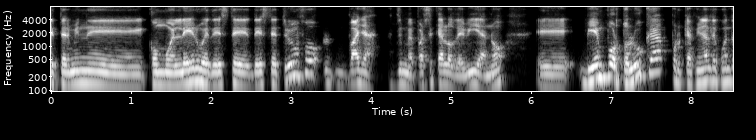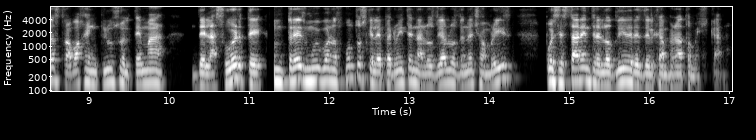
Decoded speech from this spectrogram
que termine como el héroe de este, de este triunfo, vaya, me parece que ya lo debía, ¿no? Eh, bien por Toluca, porque a final de cuentas trabaja incluso el tema de la suerte. Son tres muy buenos puntos que le permiten a los Diablos de Nacho Ambriz pues estar entre los líderes del campeonato mexicano.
